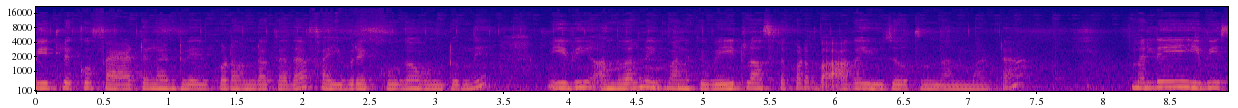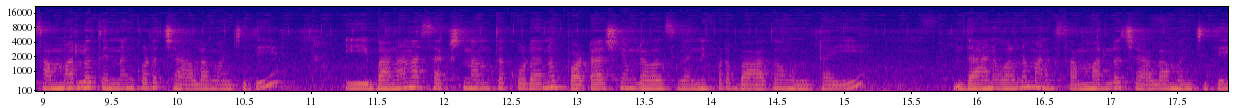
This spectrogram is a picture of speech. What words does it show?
వీటిలో ఎక్కువ ఫ్యాట్ ఇలాంటివి కూడా ఉండవు కదా ఫైబర్ ఎక్కువగా ఉంటుంది. ఇవి అందువలన ఇవి మనకి వెయిట్ లాస్లో కూడా బాగా యూజ్ అవుతుంది అనమాట మళ్ళీ ఇవి సమ్మర్లో తినడం కూడా చాలా మంచిది. ఈ బనానా సెక్షన్ అంతా కూడాను పొటాషియం లెవెల్స్ ఇవన్నీ కూడా బాగా ఉంటాయి. దానివల్ల మనకు సమ్మర్లో చాలా మంచిది.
